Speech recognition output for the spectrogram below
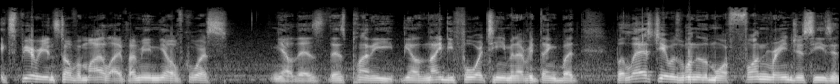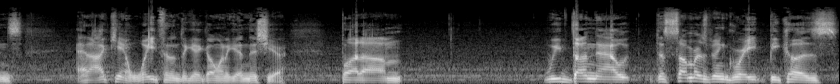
experienced over my life. I mean, you know, of course, you know, there's there's plenty, you know, '94 team and everything, but but last year was one of the more fun Ranger seasons, and I can't wait for them to get going again this year. But um, we've done now. The summer's been great because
